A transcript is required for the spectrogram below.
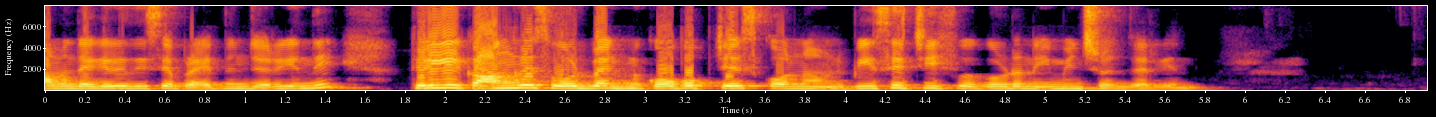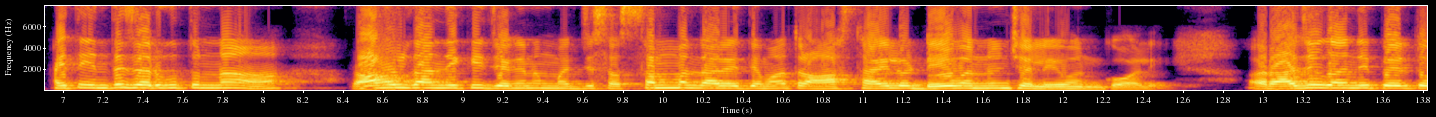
ఆమె దగ్గరికి తీసే ప్రయత్నం జరిగింది. తిరిగి కాంగ్రెస్ ఓట్ బ్యాంక్ను కోపప్ చేసుకోవాలని ఆమెను పీసీ చీఫ్ కూడా నియమించడం జరిగింది. అయితే ఇంత జరుగుతున్నా రాహుల్ గాంధీకి జగన్ మధ్య సత్సంబంధాలు అయితే మాత్రం ఆ స్థాయిలో డే వన్ నుంచే లేవనుకోవాలి. రాజీవ్ గాంధీ పేరుతో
